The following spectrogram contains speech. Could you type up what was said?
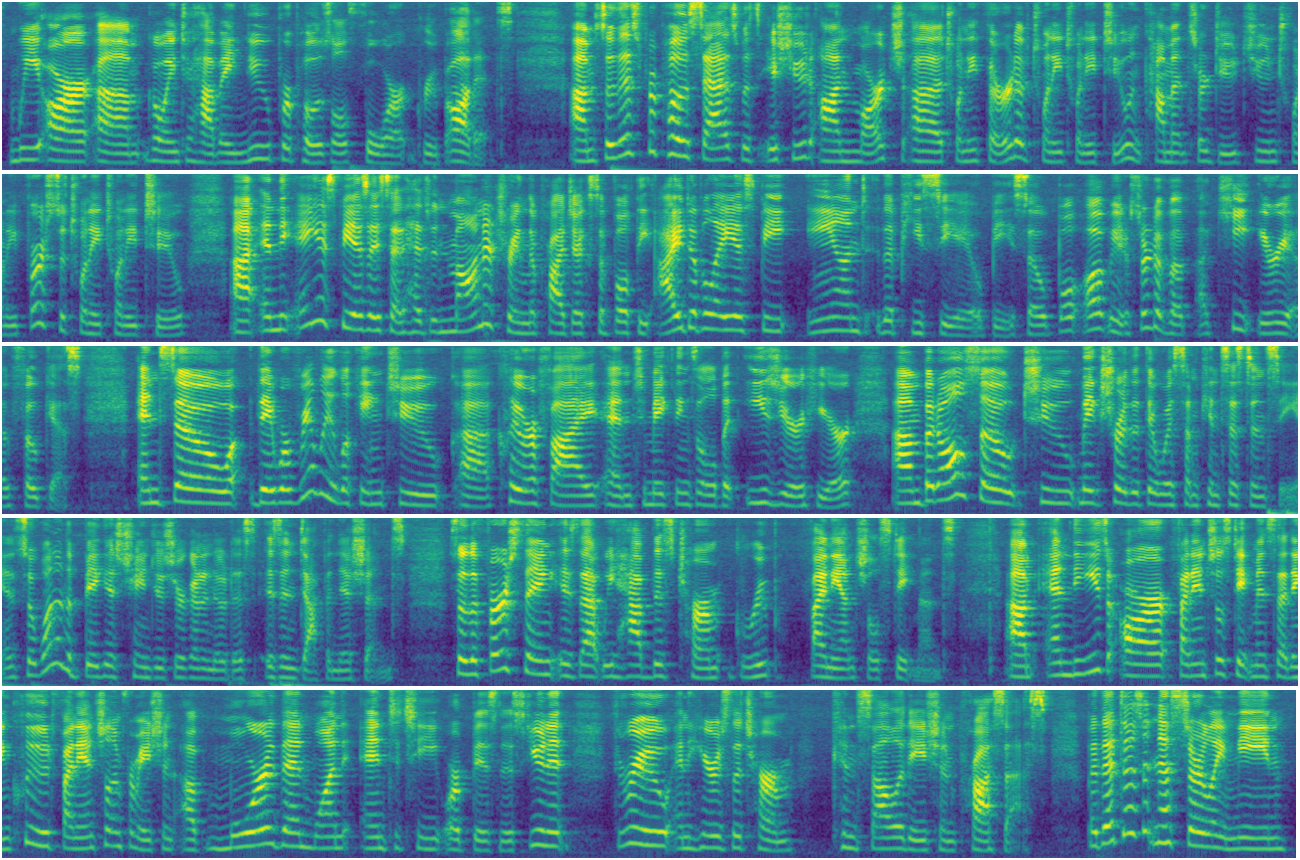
we are um, going to have a new proposal for group audits. Um, so this proposed SAS was issued on March uh, 23rd of 2022, and comments are due June 21st of 2022. Uh, and the ASB, as I said, has been monitoring the projects of both the IAASB and the PCAOB. So both, you know, sort of a, a, key area of focus. And so they were really looking to uh, clarify and to make things a little bit easier here, um, but also to make sure that there was some consistency. And so one of the biggest changes you're going to notice is in definitions. So the first thing is that we have this this term group financial statements. Um, and these are financial statements that include financial information of more than one entity or business unit through, and here's the term, consolidation process. But that doesn't necessarily mean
